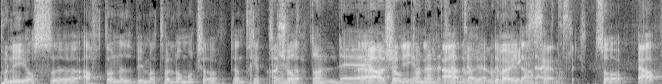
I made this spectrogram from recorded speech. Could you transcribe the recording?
på nyårsafton nu. Vi möter väl dem också den 30. Ja, 28, ja, 28 eller 30. Ja, det var ju, det var ju där senast. Liksom. Så ja,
